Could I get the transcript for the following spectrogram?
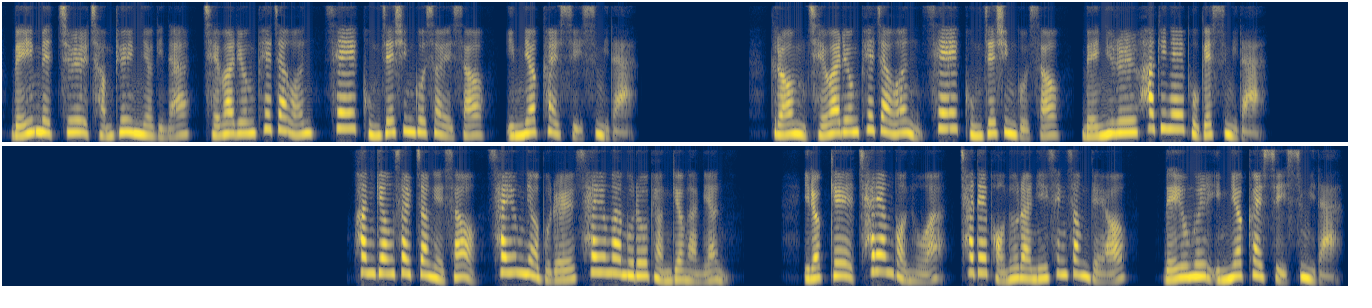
메인 매출 전표 입력이나 재활용 폐자원 세액 공제 신고서에서 입력할 수 있습니다. 그럼 재활용 폐자원 세액 공제 신고서 메뉴를 확인해 보겠습니다. 환경 설정에서 사용 여부를 사용함으로 변경하면 이렇게 차량 번호와 차대 번호란이 생성되어 내용을 입력할 수 있습니다.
